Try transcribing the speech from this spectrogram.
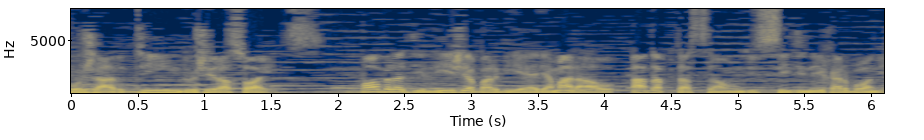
O Jardim dos Girassóis. Obra de Lígia Barbieri Amaral, adaptação de Sidney Carbone.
